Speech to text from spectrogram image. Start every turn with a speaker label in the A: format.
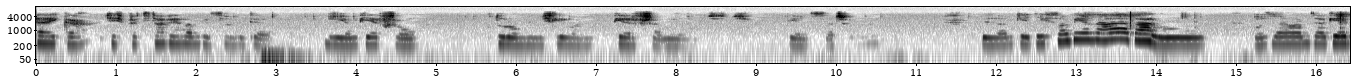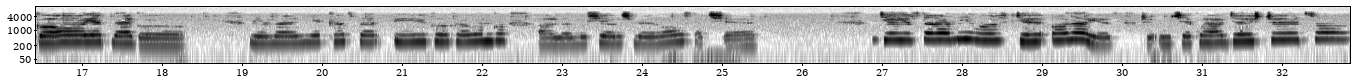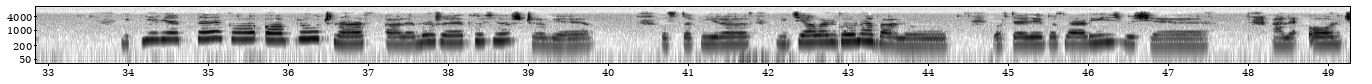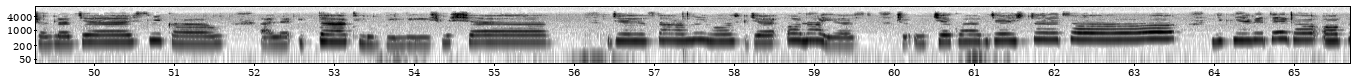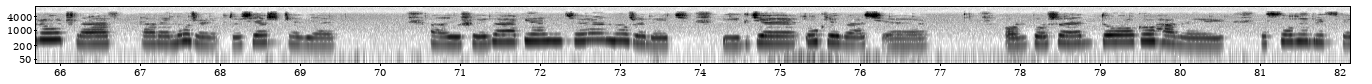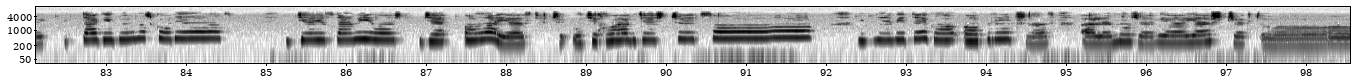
A: Hejka, dziś przedstawię wam piosenkę moją pierwszą, którą wymyśliłam. Pierwsza miłość, więc zaczynam. Byłam kiedyś sobie na balu, poznałam takiego jednego. Miał na imię Kacper i kochałam go, ale musieliśmy rozstać się. Gdzie jest ta miłość, uciekła gdzieś, czy co? Nikt nie wie tego oprócz nas, ale może ktoś jeszcze wie. Ostatni raz widziałam go na balu, bo wtedy poznaliśmy się. Ale on ciągle gdzieś znikał, ale i tak lubiliśmy się. Gdzie jest ta miłość, gdzie ona? Czy uciekła gdzieś, czy co? Nikt nie wie tego oprócz nas, ale może ktoś jeszcze wie. A już chyba wiem, gdzie może być i gdzie ukrywa się. On poszedł do kochanej, osoby bliskiej i taki był nasz koniec. Gdzie jest ta miłość? Gdzie ona jest? Czy uciekła gdzieś, czy co? Nikt nie wie tego oprócz nas, ale może wie jeszcze ktoś.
